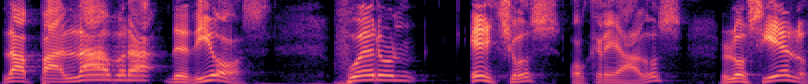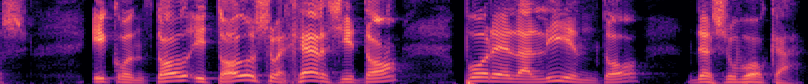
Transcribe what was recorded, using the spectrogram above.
la palabra de Dios, fueron hechos o creados los cielos y con todo y todo su ejército por el aliento de su boca.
